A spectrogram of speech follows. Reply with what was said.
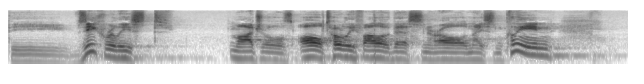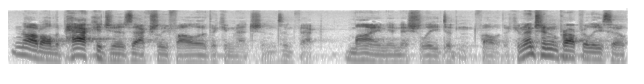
the Zeek released modules all totally follow this and are all nice and clean, not all the packages actually follow the conventions. In fact, mine initially didn't follow the convention properly, so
